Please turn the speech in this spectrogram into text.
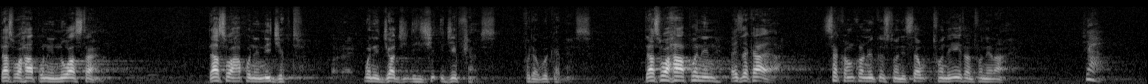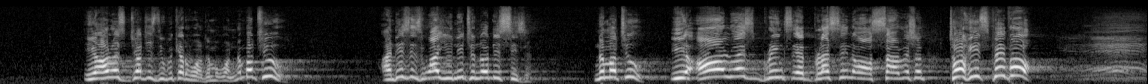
That's what happened in Noah's time. That's what happened in Egypt when he judged the Egyptians for their wickedness. That's what happened in Hezekiah, Second Chronicles 27, 28 and 29. Yeah. He always judges the wicked world, number one. Number two, and this is why you need to know this season. Number two, he always brings a blessing or salvation to his people. Amen.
